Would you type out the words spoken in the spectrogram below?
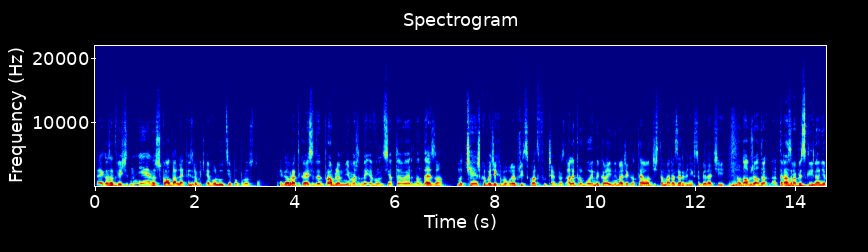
tego za 200, no nie no szkoda, lepiej zrobić ewolucję po prostu. Ej dobra, tylko jest jeden problem, nie ma żadnej ewolucji na Teo Hernandeza. No ciężko będzie chyba ulepszyć skład Food Champions, ale próbujmy, kolejny meczek, no Teo gdzieś tam na rezerwie, niech sobie leci. No dobrze, a teraz robię screena, nie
